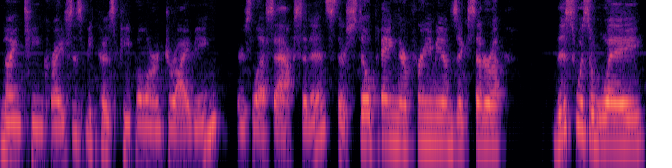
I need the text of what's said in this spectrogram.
19 crisis because people aren't driving, there's less accidents, they're still paying their premiums, etc. This was a way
